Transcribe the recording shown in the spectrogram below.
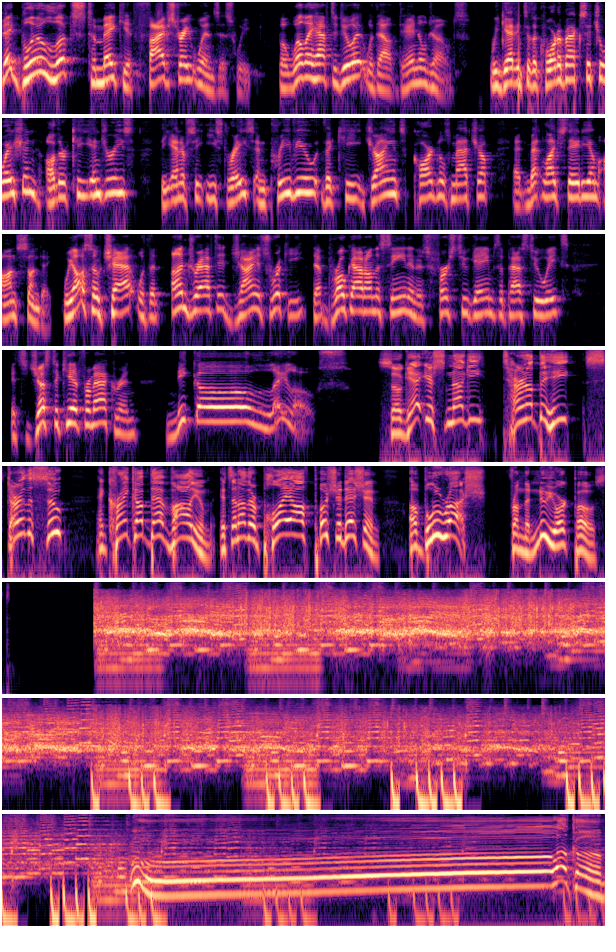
Big Blue looks to make it five straight wins this week, but will they have to do it without Daniel Jones? We get into the quarterback situation, other key injuries, the NFC East race, and preview the key Giants Cardinals matchup at MetLife Stadium on Sunday. We also chat with an undrafted Giants rookie that broke out on the scene in his first two games the past two weeks. It's just a kid from Akron, Niko Lalos. So get your snuggie turn up the heat, stir the soup, and crank up that volume. It's another playoff push edition of Blue Rush from the New York Post. Ooh.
